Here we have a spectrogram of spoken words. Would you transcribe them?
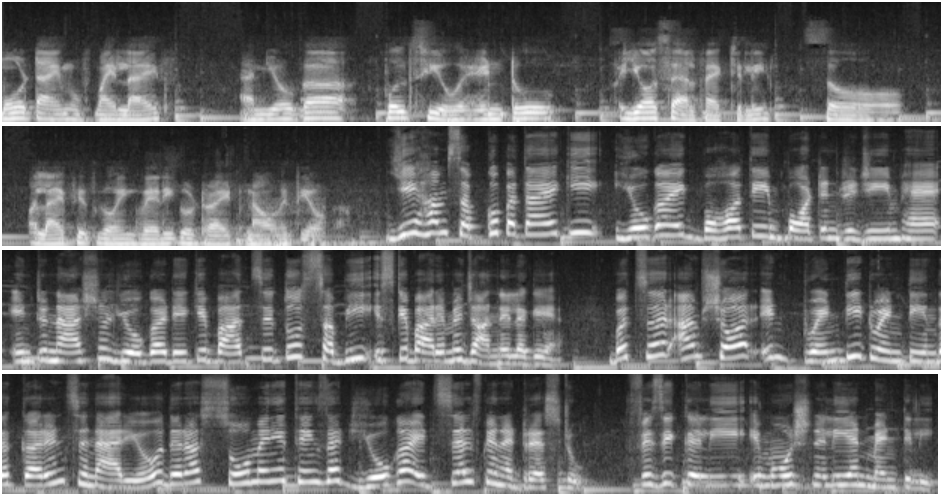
more time of my life. And yoga pulls you into yourself, actually. So my life is going very good right now with yoga. ये हम सबको पता है कि योगा एक बहुत ही इम्पोर्टेंट रिजीम है। इंटरनेशनल योगा डे के बाद से तो सभी इसके बारे में जानने लगे हैं। But sir, I'm sure in 2020, in the current scenario, there are so many things that yoga itself can address to physically, emotionally, and mentally.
